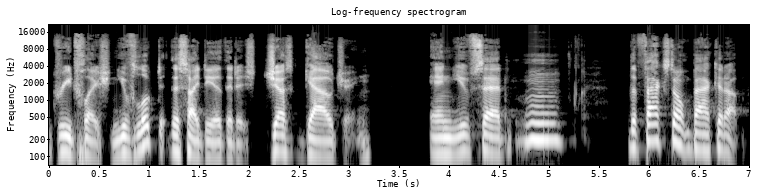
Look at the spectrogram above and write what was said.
greedflation. You've looked at this idea that it's just gouging, and you've said mm, the facts don't back it up.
